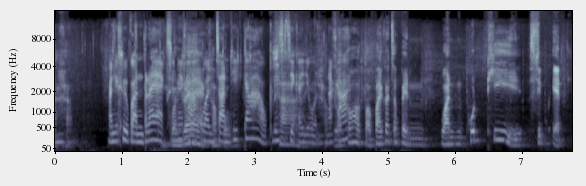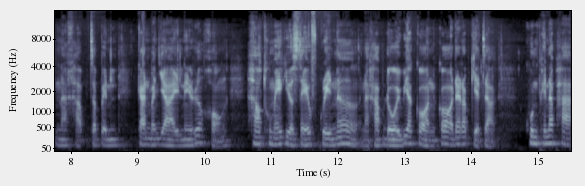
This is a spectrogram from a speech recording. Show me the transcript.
นะครับ อันนี้คือวันแรกใช่ไหมวันแรคะกวันจันทครัร์บที่ 9 พฤศจิกายนใช่รับนะแล้วคะก็ต่อไปก็จะเป็นวันพุธที่ 11 นะครับ จะเป็นการบรรยายในเรื่องของ how to make yourself greener นะครับ โดยวิทยากรก็ได้รับเกียรติจากคุณเพญนภา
